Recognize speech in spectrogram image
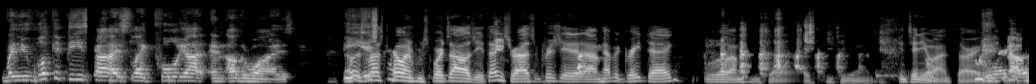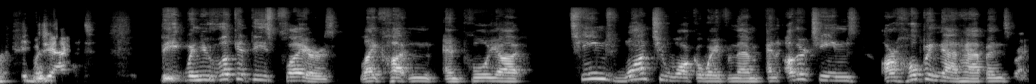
when you look at these guys like Pouliot and otherwise, That was Russ Cohen from Sportsology. Thanks, Russ. Appreciate it. Um, have a great day. Well, I'm sorry. Continue on. Continue on. Sorry. No, Eject. the when you look at these players like Hutton and Pouliot, teams want to walk away from them, and other teams are hoping that happens Right.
